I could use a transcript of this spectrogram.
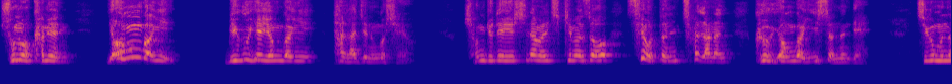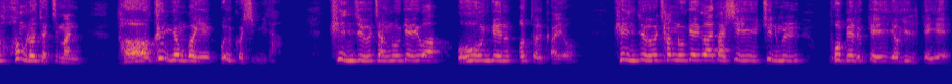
주목하면 영광이 미국의 영광이 달라지는 것이에요. 청교대의 신앙을 지키면서 세웠던 찬란한 그 영광이 있었는데 지금은 허물어졌지만 더 큰 영광이 올 것입니다. 퀸즈 장로교회와 온 교회는 어떨까요? 퀸즈 장로교회가 다시 주님을 보배롭게 여길 때에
